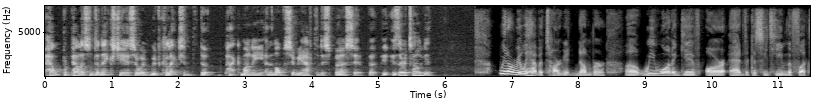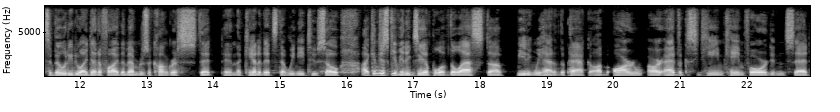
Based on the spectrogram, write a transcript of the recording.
help propel us into next year? So we've, we've collected the pack money, and then obviously we have to disperse it. But is there a target? we don't really have a target number. Uh, we want to give our advocacy team the flexibility to identify the members of Congress that and the candidates that we need to. So I can just give you an example of the last uh, meeting we had of the PAC. Um, our our advocacy team came forward and said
